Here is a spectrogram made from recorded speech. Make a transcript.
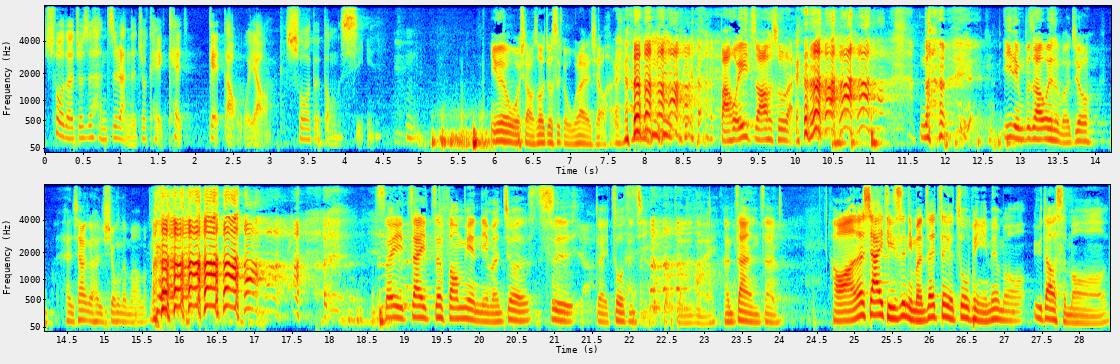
硕德就是很自然的就可以 get get 到我要说的东西，嗯，因为我小时候就是个无赖的小孩，把回忆抓出来。”那依林不知道为什么就很像个很凶的妈妈，所以在这方面你们就是对做自己，对对对，很赞很赞。好啊，那下一题是你们在这个作品里面有没有遇到什么？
